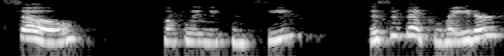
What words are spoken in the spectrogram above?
So hopefully we can see. This is that greater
